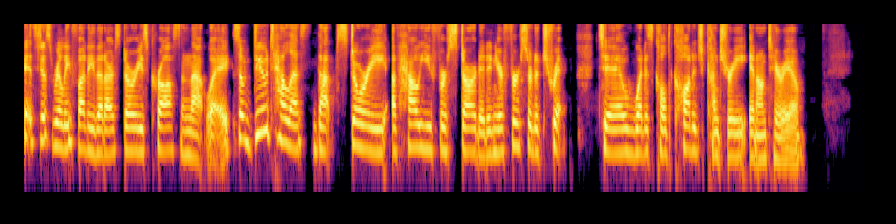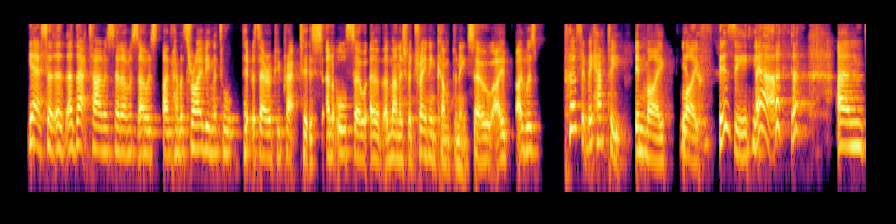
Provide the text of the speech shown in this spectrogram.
it's just really funny that our stories cross in that way. So do tell us that story of how you first started and your first sort of trip to what is called cottage country in Ontario. Yes, at, at that time, as I said, I was, I was, I had a thriving little hypnotherapy practice and also a, a management training company. So I, I was perfectly happy in my life. Busy, yeah. and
